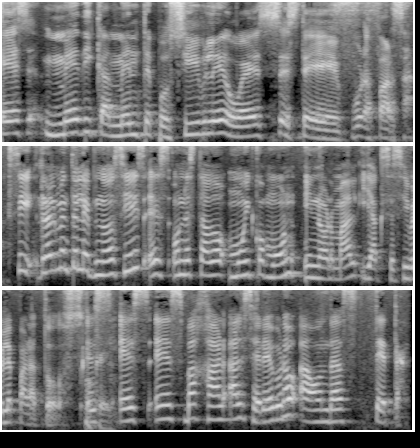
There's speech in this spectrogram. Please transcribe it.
es médicamente posible o es este pura farsa. Sí, realmente la hipnosis es un estado muy común y normal y accesible para todos. Ok. Es, es, es bajar al cerebro a ondas teta.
